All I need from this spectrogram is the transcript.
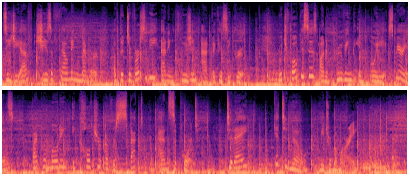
ZGF, she is a founding member of the Diversity and Inclusion Advocacy Group, which focuses on improving the employee experience by promoting a culture of respect and support. Today, get to know Mitra Memari.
